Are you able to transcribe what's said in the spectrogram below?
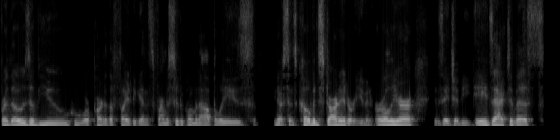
For those of you who were part of the fight against pharmaceutical monopolies you know, since COVID started or even earlier, is HIV AIDS activists.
